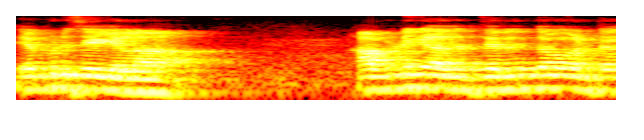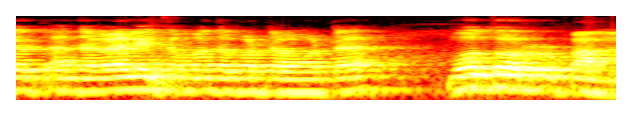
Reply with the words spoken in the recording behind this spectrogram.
எப்படி செய்யலாம்? அப்படிங்க அது தெரிந்தவங்ககிட்ட அந்த வேலையை சம்மந்தப்பட்டவங்ககிட்ட மூத்தோர் இருப்பாங்க.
